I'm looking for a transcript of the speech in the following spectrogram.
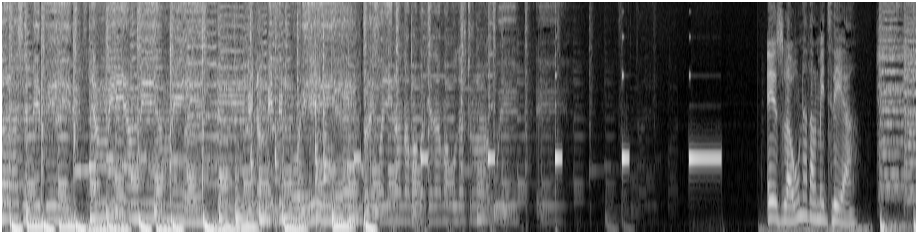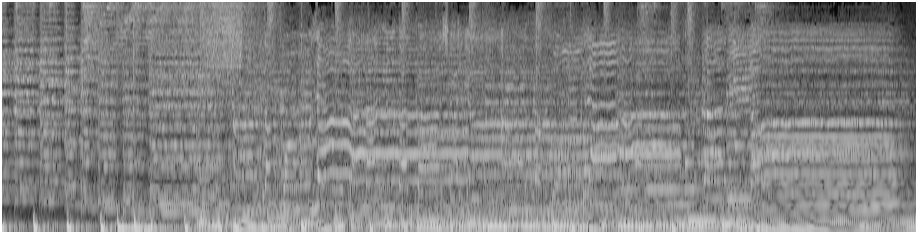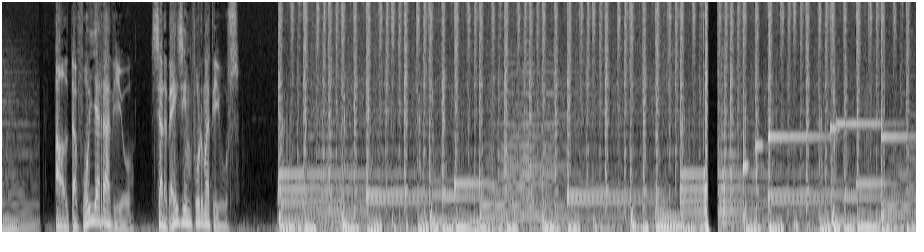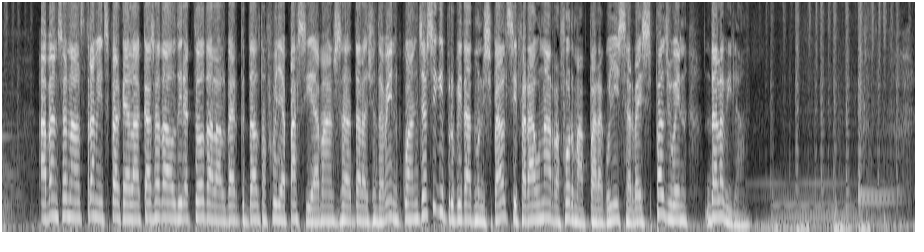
serà ser mi baby I a mi, a mi, a mi Vine a mi fins morir, yeah No li fallin el demà perquè demà voldràs tronar avui És la una del migdia. Altafulla Ràdio. Serveis informatius. Avancen els tràmits perquè la casa del director de l'alberg d'Altafulla passi a mans de l'Ajuntament. Quan ja sigui propietat municipal s'hi farà una reforma per acollir serveis pel jovent de la vila.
